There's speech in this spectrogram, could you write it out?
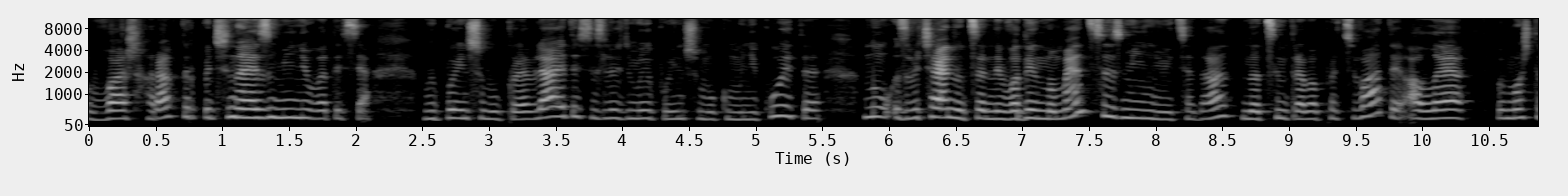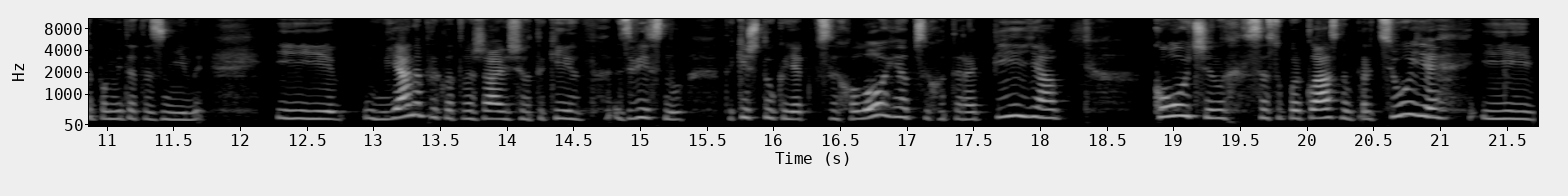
ваш характер починає змінюватися, ви по-іншому проявляєтеся з людьми, по-іншому комунікуєте. Ну, звичайно, це не в один момент все змінюється, да? над цим треба працювати, але ви можете помітити зміни. І я, наприклад, вважаю, що такі, звісно, такі штуки, як психологія, психотерапія, коучинг, все суперкласно працює. І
